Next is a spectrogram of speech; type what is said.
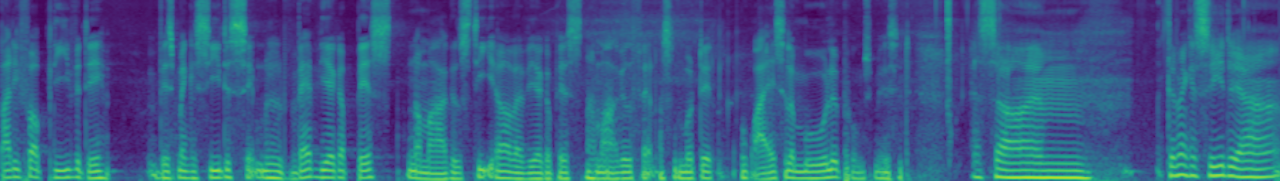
bare lige for at blive ved det, hvis man kan sige det simpelt, hvad virker bedst, når markedet stiger, og hvad virker bedst, når markedet falder? Sådan en model, wise eller målepunktsmæssigt. Altså, øhm, det man kan sige, det er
